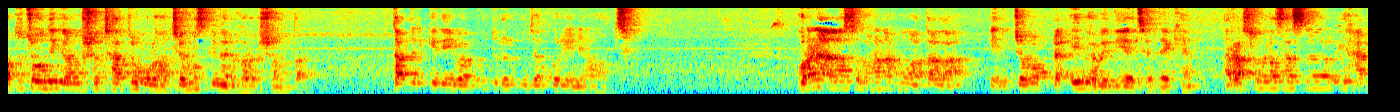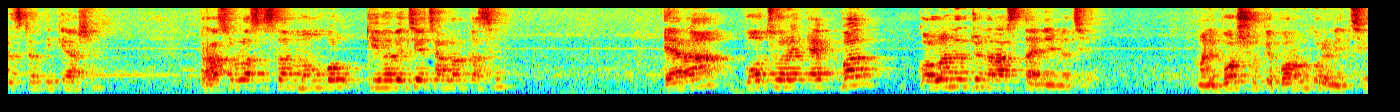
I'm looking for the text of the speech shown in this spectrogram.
অথচ অধিকাংশ ছাত্রগুলো হচ্ছে মুসলিমের ঘরের সন্তান। তাদেরকে দিয়ে পুতুলের পূজা করিয়ে নেওয়া হচ্ছে। কোরআনে আল্লাহ সুবহানাহু ওয়া তাআলা এর জবাবটা এইভাবে দিয়েছে, দেখেন, রাসূলুল্লাহ সাল্লাল্লাহু ওই হাদিসটার দিকে আসেন। রাসূলুল্লাহ সাল্লাল্লাহু মঙ্গল কীভাবে চেয়েছে আল্লাহর কাছে? এরা বছরে একবার কল্যাণের জন্য রাস্তায় নেমেছে। মানে বর্ষকে বরণ করে নিচ্ছে।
